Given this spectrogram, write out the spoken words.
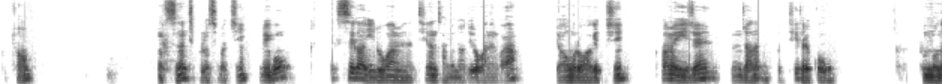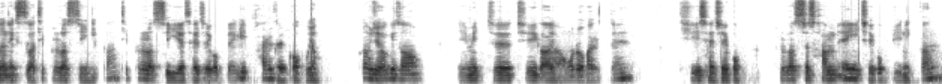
그쵸? x는 t 플러스 2 맞지? 그리고 x가 2로 가면 t는 당연히 어디로 가는 거야? 0으로 가겠지? 그러면 이제 분자는 ft 될 거고 분모는 x가 t 플러스 2니까 t 플러스 2의 세제곱 빼기 8 될 거고요. 그럼 이제 여기서 리미트 t가 0으로 갈 때 t 세제곱 플러스 3a 제곱 b니까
